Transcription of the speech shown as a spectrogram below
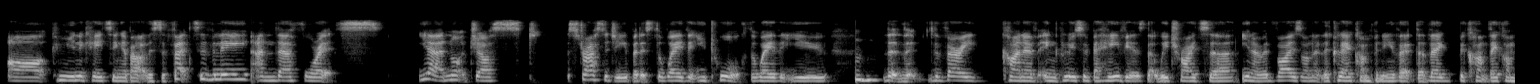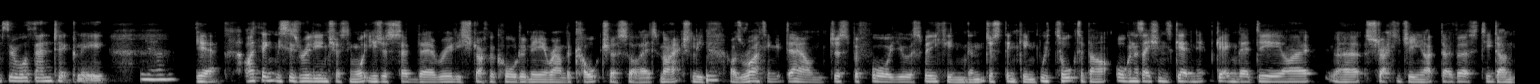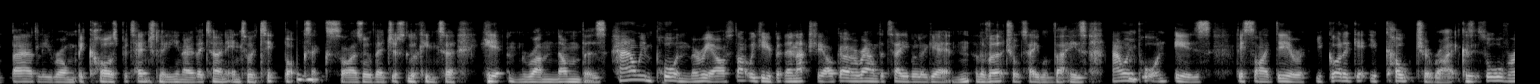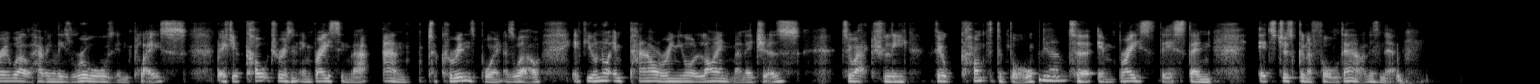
are communicating about this effectively and therefore it's yeah not just strategy but it's the way that you talk the way that you mm-hmm. the, the, the very kind of inclusive behaviors that we try to you know advise on at the clear company that, that they become they come through authentically. Yeah yeah, I think this is really interesting. What you just said there really struck a chord with me around the culture side. And I actually mm. I was writing it down just before you were speaking and just thinking we talked about organizations getting it, getting their DEI uh, strategy like diversity done badly wrong because potentially, you know, they turn it into a tick box mm. exercise or they're just looking to hit and run numbers. How important, Maria, I'll start with you, but then actually I'll go around the table again, the virtual table that is. How mm-hmm. important is this idea of you've got to get your culture right? Because it's all very well having these rules in place place. But if your culture isn't embracing that, and to Corinne's point as well, if you're not empowering your line managers to actually feel comfortable yeah. to embrace this, then it's just going to fall down, isn't it?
